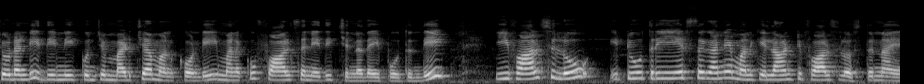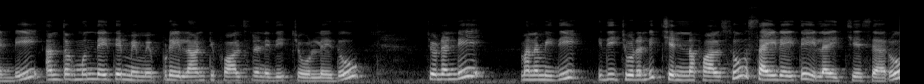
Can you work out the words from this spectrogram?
చూడండి దీన్ని కొంచెం మడిచామనుకోండి మనకు ఫాల్స్ అనేది చిన్నదైపోతుంది. ఈ ఫాల్స్లు ఈ టూ త్రీ ఇయర్స్గానే మనకి ఇలాంటి ఫాల్స్లు వస్తున్నాయండి. అంతకుముందు అయితే మేము ఎప్పుడు ఇలాంటి ఫాల్స్లు అనేది చూడలేదు. చూడండి మనం ఇది ఇది చూడండి చిన్న ఫాల్స్ సైడ్ అయితే ఇలా ఇచ్చేశారు.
